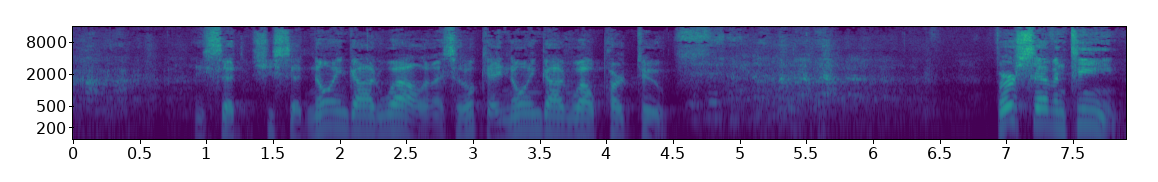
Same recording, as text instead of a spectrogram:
he said, She said, Knowing God Well. And I said, Okay, Knowing God Well, part two. Verse 17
